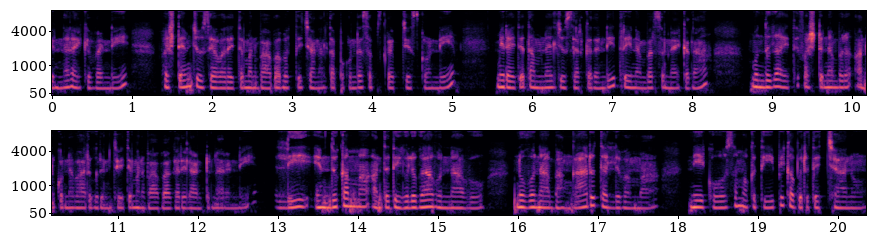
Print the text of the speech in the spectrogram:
చిన్న లైక్ ఇవ్వండి. ఫస్ట్ టైం చూసేవారైతే మన బాబా భక్తి ఛానల్ తప్పకుండా సబ్స్క్రైబ్ చేసుకోండి. మీరైతే తమ్నేల్ చూశారు కదండి త్రీ నెంబర్స్ ఉన్నాయి కదా. ముందుగా అయితే ఫస్ట్ నెంబర్ అనుకున్న వారి గురించి అయితే మన బాబా గారు ఇలా అంటున్నారండి. తల్లి ఎందుకమ్మా అంత దిగులుగా ఉన్నావు? నువ్వు నా బంగారు తల్లివమ్మా. నీ కోసం ఒక తీపి కబురు తెచ్చాను.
